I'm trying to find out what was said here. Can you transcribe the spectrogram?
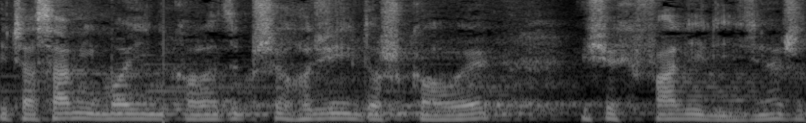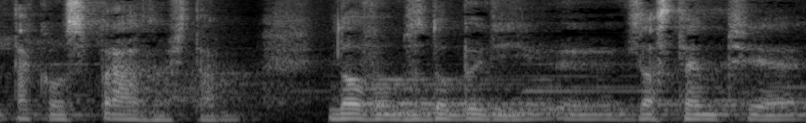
I czasami moi koledzy przychodzili do szkoły i się chwalili, nie? że taką sprawność tam nową zdobyli y, w zastępie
